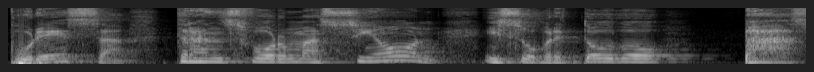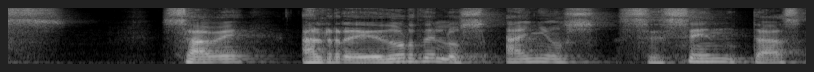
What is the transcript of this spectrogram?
pureza, transformación y sobre todo paz. ¿Sabe? alrededor de los años 60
